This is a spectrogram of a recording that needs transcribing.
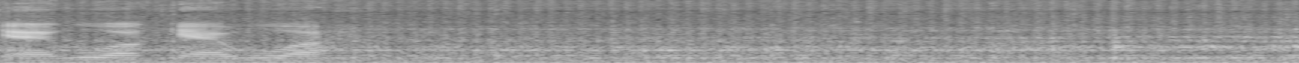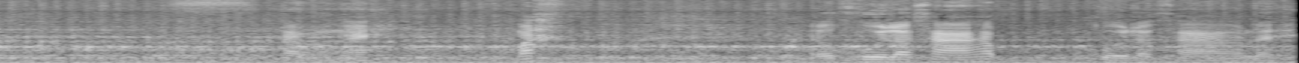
แก่วัว แก่วัวทำยังไงมาเดี๋ยวคุยราคาครับ คุยราคาเลย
